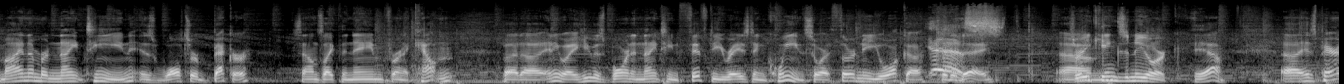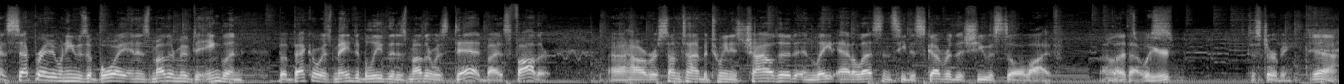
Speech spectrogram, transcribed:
My number 19 is Walter Becker. Sounds like the name for an accountant. But uh, anyway, he was born in 1950, raised in Queens. So our third New Yorker yes. Um, Three Kings of New York. Yeah. Uh, his parents separated when he was a boy, and his mother moved to England. But Becker was made to believe that his mother was dead by his father. Uh, however, sometime between his childhood and late adolescence, he discovered that she was still alive. I Oh, that's that was weird. Disturbing. Yeah.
